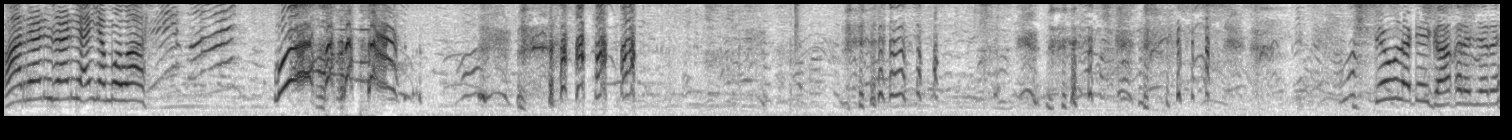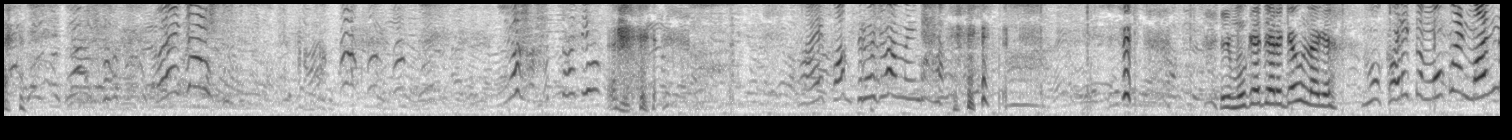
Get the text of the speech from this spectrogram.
હા રેડી રેડી આઈ જમો બસ. કેવું લાગે ઘા કરે જ્યારે ઓય ગઈ યો હાથ તો દ્યો હાય પગ ધ્રુજવા માંડ્યા. એ મૂકે ત્યારે કેવું લાગે? હું ઘડીક તો મૂકવાનું મન ન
